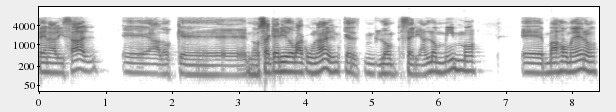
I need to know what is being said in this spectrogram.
penalizar eh, a los que no se ha querido vacunar, que serían los mismos, más o menos,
